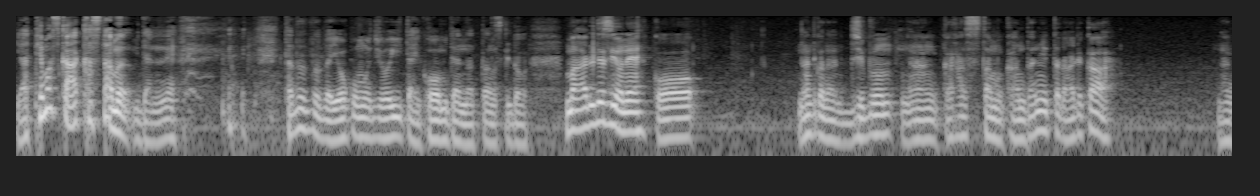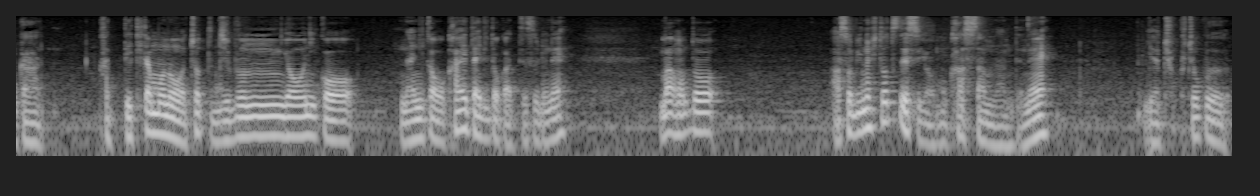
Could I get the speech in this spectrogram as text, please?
やってますか？カスタム。みたいなね。ただただ横文字を言いたい子みたいになったんですけど。まああれですよね。こうなんていうかな。自分なんかカスタム簡単に言ったらあれか。なんか買ってきたものをちょっと自分用にこう何かを変えたりとかってするね。まあ本当遊びの一つですよ。もうカスタムなんてね。いやちょくちょく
